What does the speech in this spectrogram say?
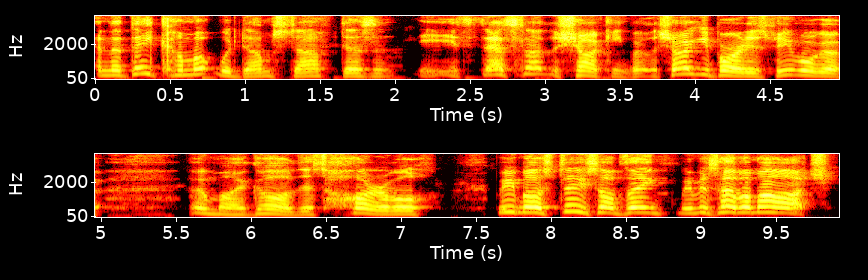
And that they come up with dumb stuff doesn't it's that's not the shocking part. The shocking part is people go, Oh my god, that's horrible. We must do something. We must have a march.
